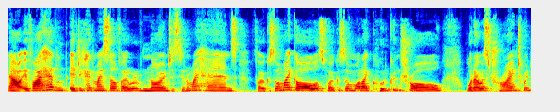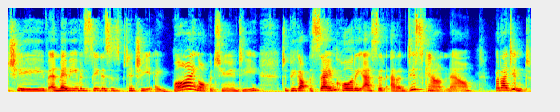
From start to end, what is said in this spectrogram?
Now, if I had educated myself, I would have known to sit on my hands, focus on my goals, focus on what I could control, what I was trying to achieve, and maybe even see this as potentially a buying opportunity to pick up the same quality asset at a discount now, but I didn't.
